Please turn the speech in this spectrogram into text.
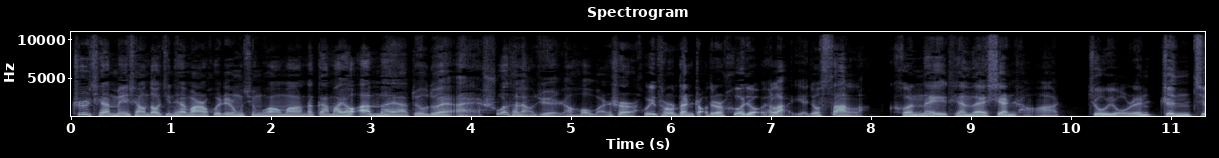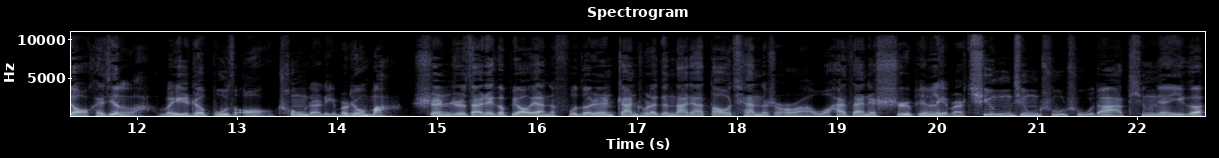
之前没想到今天晚上会这种情况吗？那干嘛要安排呀？对不对？哎，说他两句，然后完事儿，回头咱找地儿喝酒去了，也就散了。可那天在现场啊。就有人真较开劲了，围着不走，冲着里边就骂。甚至在这个表演的负责人站出来跟大家道歉的时候啊，我还在那视频里边清清楚楚的听见一个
